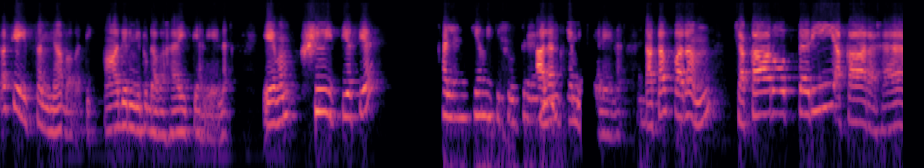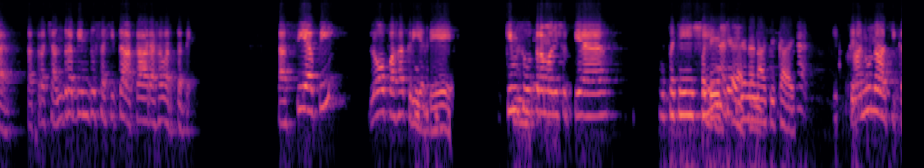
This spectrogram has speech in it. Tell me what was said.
तस्य इत्संज्ञा भवति आदिर्निटुडवः इत्यनेन एवं ष इत्यस्य हलन्त्यम् इति सूत्रेण। हलन्त्यम् इत्यनेन ततः परं चकारोत्तरी अकारः तत्र चन्द्रबिन्दुसहित अकारः वर्तते। तस्य अपि लोपः क्रियते। किं हम्म। सूत्रम् अनुसृत्य अनुनासिक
